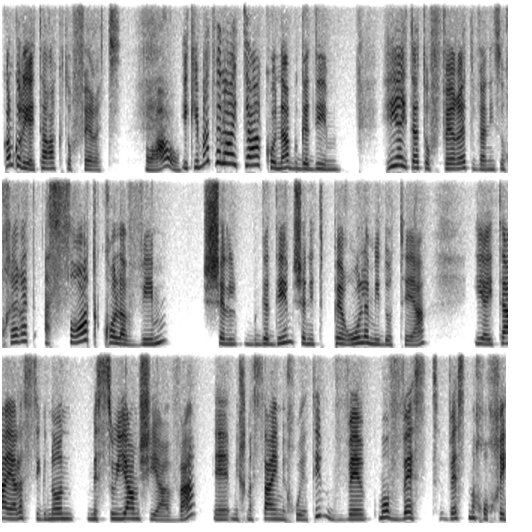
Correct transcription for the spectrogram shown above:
קודם כל היא הייתה רק תופרת. וואו. היא כמעט ולא הייתה קונה בגדים. היא הייתה תופרת, ואני זוכרת עשרות קולבים של בגדים שנתפרו למידותיה. היא הייתה, היה לה סגנון מסוים שהיא אהבה, אה, מכנסיים מחויטים, וכמו וסט, וסט מכוחי.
